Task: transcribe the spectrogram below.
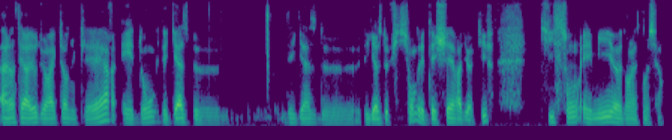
à l'intérieur du réacteur nucléaire et donc des gaz de des gaz de des gaz de fission, des déchets radioactifs qui sont émis dans l'atmosphère.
